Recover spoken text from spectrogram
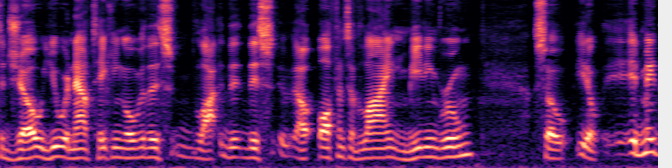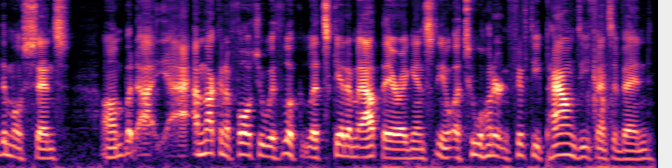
to Joe. You are now taking over this this uh, offensive line meeting room, so you know it made the most sense." Um, but I, am not going to fault you with, look, let's get him out there against, you know, a 250 pound defensive end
